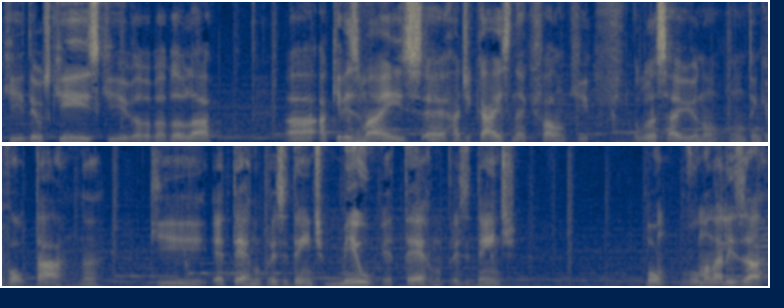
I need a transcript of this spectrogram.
que Deus quis, que blá blá blá blá. Ah, aqueles mais é, radicais, né, que falam que o Lula saiu não, não tem que voltar, né, que eterno presidente, meu eterno presidente. Bom, vamos analisar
